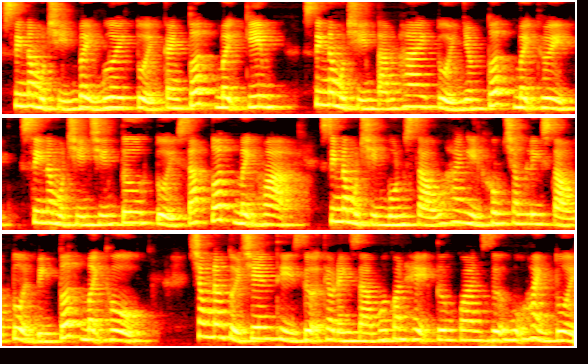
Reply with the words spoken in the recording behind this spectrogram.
sinh năm 1970 tuổi Canh Tuất mệnh Kim, sinh năm 1982 tuổi Nhâm Tuất mệnh Thủy, sinh năm 1994 tuổi Giáp Tuất mệnh Hỏa, sinh năm 1946 2006 tuổi Bình Tuất mệnh Thổ. Trong năm tuổi trên thì dựa theo đánh giá mối quan hệ tương quan giữa ngũ hành tuổi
